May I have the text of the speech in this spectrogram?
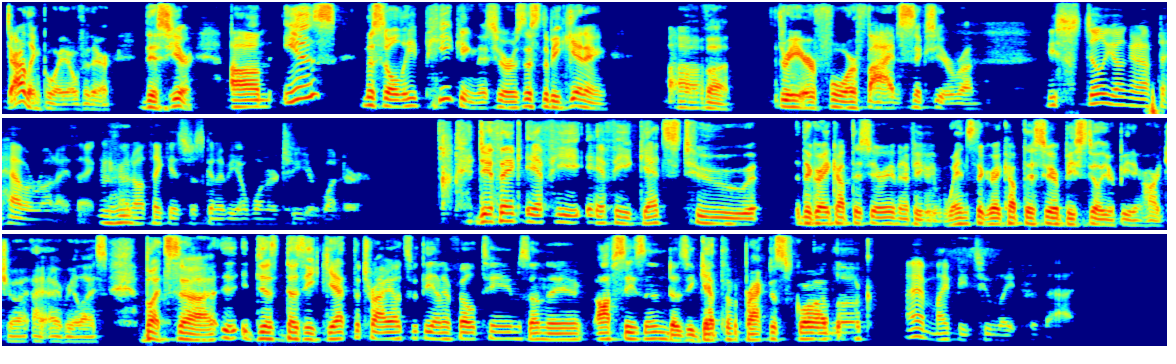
darling boy over there this year. Um, is Masoli peaking this year? Or is this the beginning of a three or four, five, six year run? he's still young enough to have a run. I think. Mhm. I don't think it's just going to be a one or two year wonder. Do you think if he if he gets to the Grey Cup this year, even if he wins the Grey Cup this year, be still your beating heart, Joe. I, I realize, but uh, does does he get the tryouts with the NFL teams on the off season? Does he get the practice squad look? I might be too late for that.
